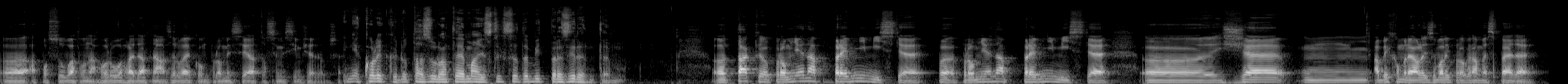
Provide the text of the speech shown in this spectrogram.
eh, a posouvat to nahoru a hledat názorové kompromisy a to si myslím, že je dobře. Několik dotazů na téma, jestli chcete být prezidentem. Eh, tak pro mě na prvním místě, pro mě na prvním místě, že mm, abychom realizovali program SPD.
